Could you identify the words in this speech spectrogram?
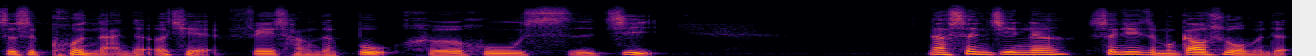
这是困难的，而且非常的不合乎实际。那圣经呢？圣经怎么告诉我们的？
